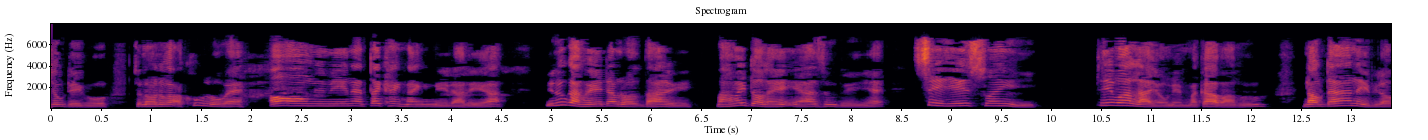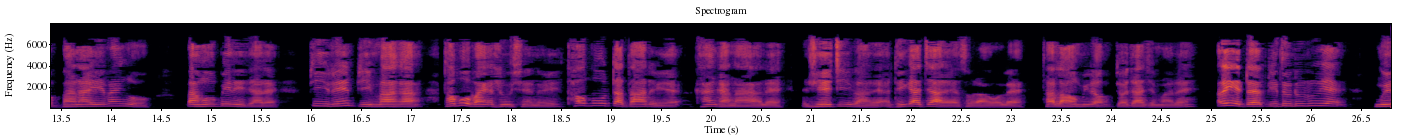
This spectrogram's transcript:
ချုပ်တွေကိုကျွန်တော်တို့ကအခုလိုပဲအောင်အောင်မြင်မြင်နဲ့တိုက်ခိုက်နိုင်နေတာတွေကပြည်သူ့ကာကွယ်ရေးတပ်မတော်သားတွေမဟာမိတ်တော်လှန်ရေးအင်အားစုတွေရဲ့စစ်ရေးစွမ်းရည်ပြေးပွားလာရုံနဲ့မကပါဘူးနောက်တန်းကနေပြီးတော့ဗန္ဒာရေးပိုင်းကိုပံ့ပိုးပေးနေကြတဲ့ပြည်တွင်းပြည်မကထောက်ပို့ပိုင်းအလှူရှင်တွေထောက်ပို့တပ်သားတွေရဲ့အခန်းကဏ္ဍကလည်းအရေးကြီးပါတယ်အဓိကကြတယ်ဆိုတာကိုလည်း ထပ်လောင်းပြီးတော့ပြောကြချင်ပါတယ်အဲ့ဒီအတွက်ပြည်သူလူထုရဲ့ငွေ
